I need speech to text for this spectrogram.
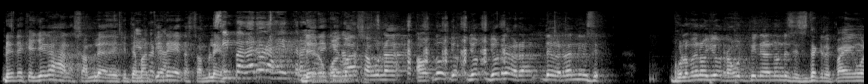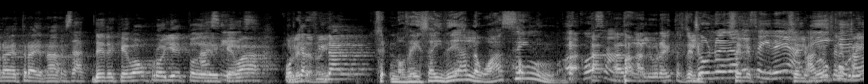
Desde que llegas a la asamblea, desde que te Es mantienes verdad. en la asamblea. Sin pagar horas extras. Desde que cuando- vas a una. a- no, yo, yo, yo de verdad, de verdad ni se- por lo menos yo, Raúl Pineda, no necesita que le paguen horas extra de nada. Exacto. Desde que va a un proyecto, desde Así que es. va. Porque al final. No, se- no de esa idea lo hacen. ¿Qué cosa? Págale horas extras, se le- Yo no he dado se le- esa idea. Se le puede ocurrir.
